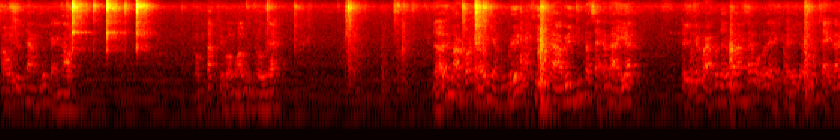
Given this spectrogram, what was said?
sau tính năng nước cạn nồi công tắc thì vẫn mở bình thường đây để mà có thể nhận biết khi nào pin chúng ta sạc ở đầy á, thì các bạn có thể quan sát một cái đèn hiển thị là chúng sạc đây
